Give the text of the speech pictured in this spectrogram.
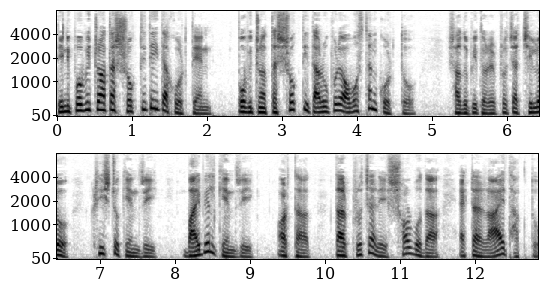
তিনি পবিত্র আত্মার শক্তিতেই তা করতেন। পবিত্র আত্মার শক্তি তার উপরে অবস্থান করত। সাধু পিতরের প্রচার ছিল খ্রিস্ট কেন্দ্রিক বাইবেল কেন্দ্রিক অর্থাৎ তার প্রচারে সর্বদা একটা রায় থাকত।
